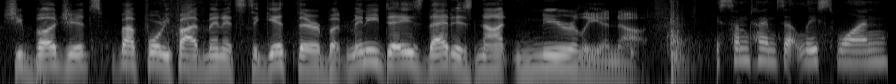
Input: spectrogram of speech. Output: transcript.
She budgets about 45 minutes to get there, but many days that is not nearly enough. Sometimes at least one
